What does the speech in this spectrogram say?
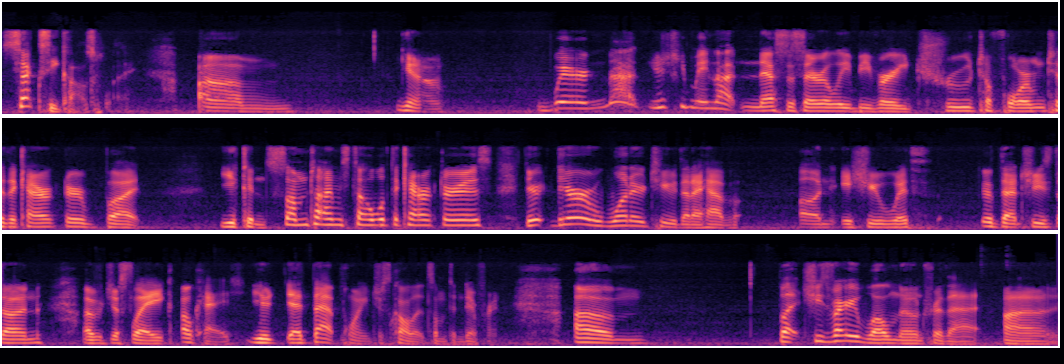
sexy cosplay. Um, you know, where not she may not necessarily be very true to form to the character, but you can sometimes tell what the character is. There, there are one or two that I have an issue with that she's done of just like, okay, you at that point just call it something different. Um, but she's very well known for that. Uh,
